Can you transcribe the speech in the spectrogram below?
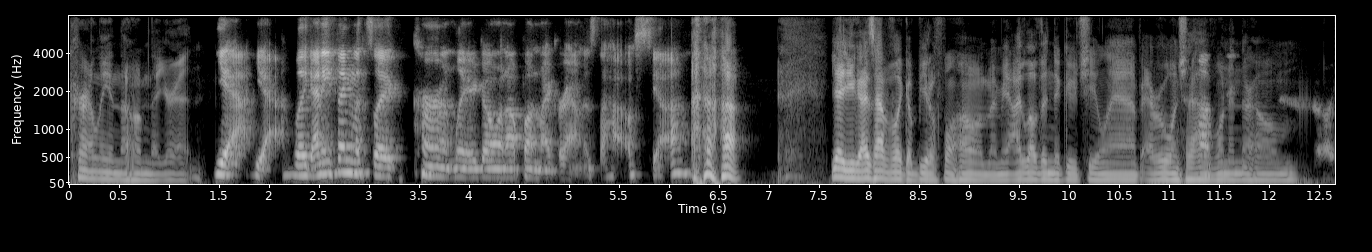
currently in the home that you're in. Yeah, yeah. Like anything that's like currently going up on my gram is the house. Yeah. yeah, you guys have like a beautiful home. I mean, I love the Noguchi lamp. Everyone should have one in their home. Oh,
